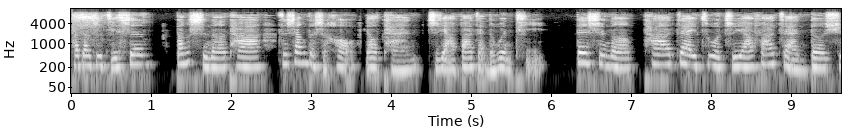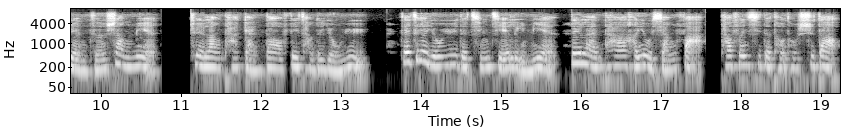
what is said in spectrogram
他叫做杰森。当时呢，他咨商的时候要谈职涯发展的问题，但是呢，他在做职涯发展的选择上面，却让他感到非常的犹豫。在这个犹豫的情节里面，虽然他很有想法，他分析得头头是道。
